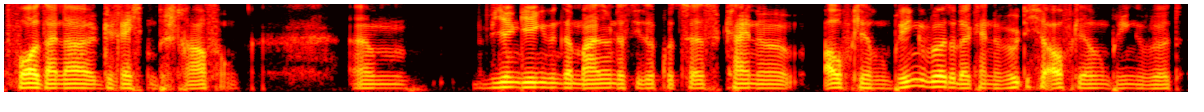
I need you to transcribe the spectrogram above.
vor seiner gerechten Bestrafung. Ähm, wir hingegen sind der Meinung, dass dieser Prozess keine Aufklärung bringen wird oder keine wirkliche Aufklärung bringen wird,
